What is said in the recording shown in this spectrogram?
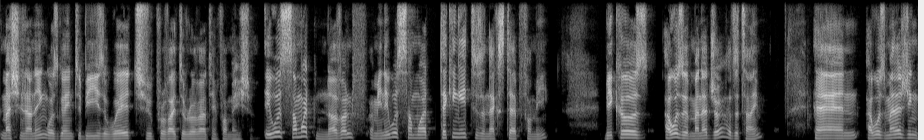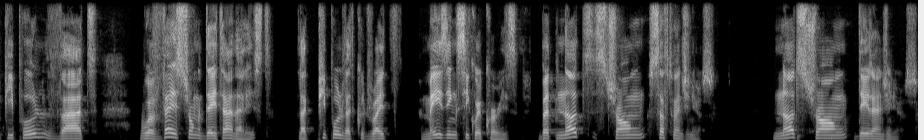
machine learning was going to be the way to provide the relevant information. It was somewhat novel. I mean, it was somewhat taking it to the next step for me because I was a manager at the time and I was managing people that were very strong data analysts, like people that could write amazing SQL queries, but not strong software engineers, not strong data engineers.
